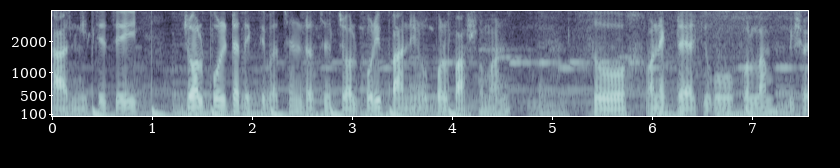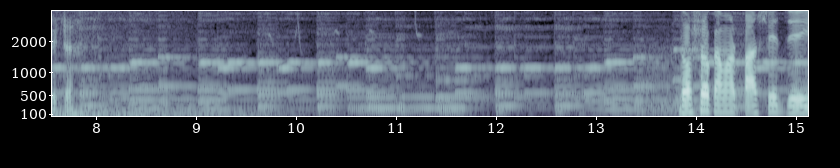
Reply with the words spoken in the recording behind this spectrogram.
আর নিচে যেই জলপরিটা দেখতে পাচ্ছেন, এটা হচ্ছে জলপরি পানির উপর বাসমান। সো, অনেকটাই আর কি উপভোগ করলাম বিষয়টা। দর্শক, আমার পাশে যেই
